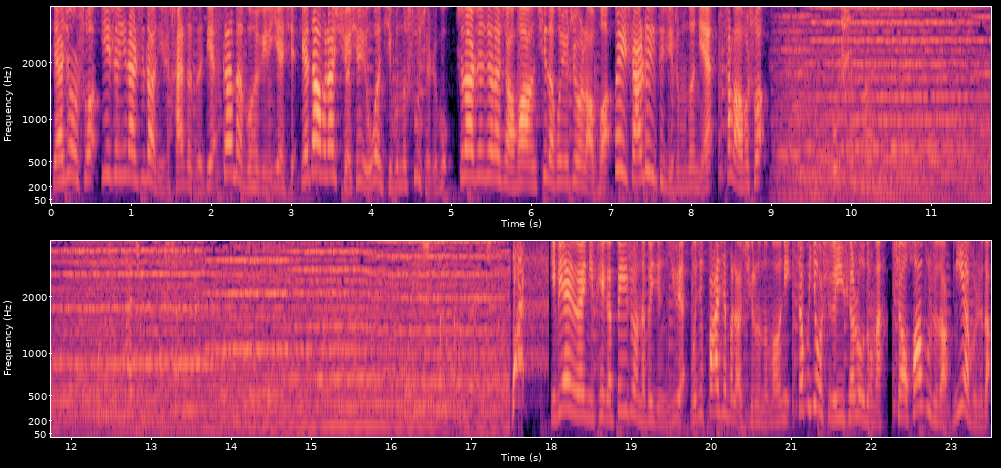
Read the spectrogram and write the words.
也就是说，医生一旦知道你是孩子的爹，根本不会给你验血，也到不了血型有问题不能输血这步。知道真相的小黄气得回去质问老婆，为啥绿自己这么多年？他老婆说，来就没有想过我也是刚刚才知道。你别以为你配个悲壮的背景音乐，我就发现不了其中的猫腻，这不又是个医学漏洞吗？小黄不知道，你也不知道，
